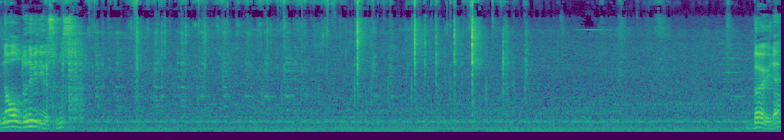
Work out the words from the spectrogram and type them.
ne olduğunu biliyorsunuz. Böyle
